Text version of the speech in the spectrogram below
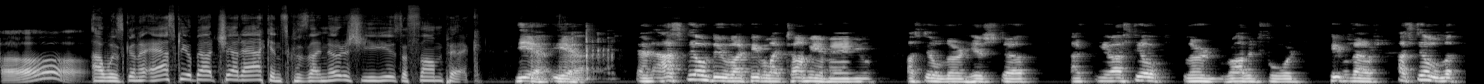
Oh, I was going to ask you about Chet Atkins because I noticed you used a thumb pick. Yeah, yeah and I still do like people like Tommy Emmanuel. I still learn his stuff. I, you know, I still learn Robben Ford. People that are, I still,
